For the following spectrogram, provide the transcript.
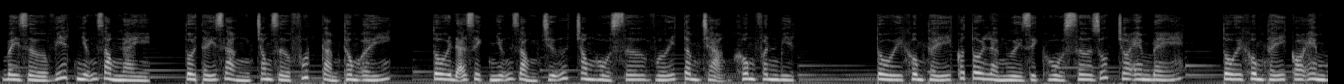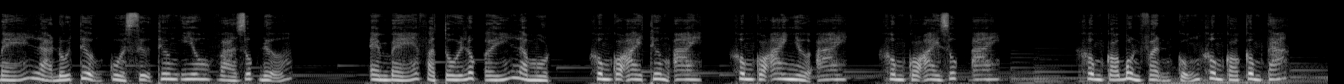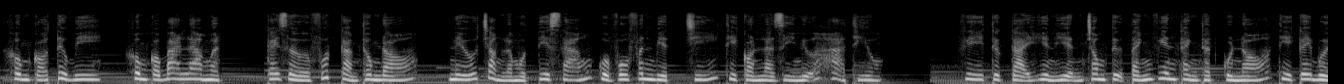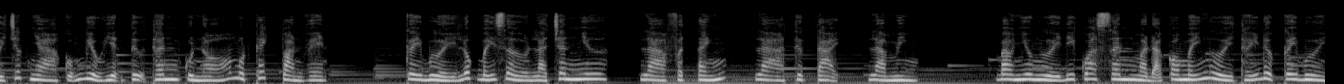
Bây giờ viết những dòng này, tôi thấy rằng trong giờ phút cảm thông ấy, tôi đã dịch những dòng chữ trong hồ sơ với tâm trạng không phân biệt. Tôi không thấy có tôi là người dịch hồ sơ giúp cho em bé, tôi không thấy có em bé là đối tượng của sự thương yêu và giúp đỡ. Em bé và tôi lúc ấy là một, không có ai thương ai, không có ai nhờ ai, không có ai giúp ai. Không có bổn phận cũng không có công tác, không có từ bi, không có ba la mật. Cái giờ phút cảm thông đó, nếu chẳng là một tia sáng của vô phân biệt trí thì còn là gì nữa hả thiêu? Khi thực tại hiển hiện trong tự tánh viên thành thật của nó thì cây bưởi trước nhà cũng biểu hiện tự thân của nó một cách toàn vẹn. Cây bưởi lúc bấy giờ là chân như, là Phật tánh, là thực tại, là mình. Bao nhiêu người đi qua sân mà đã có mấy người thấy được cây bưởi.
